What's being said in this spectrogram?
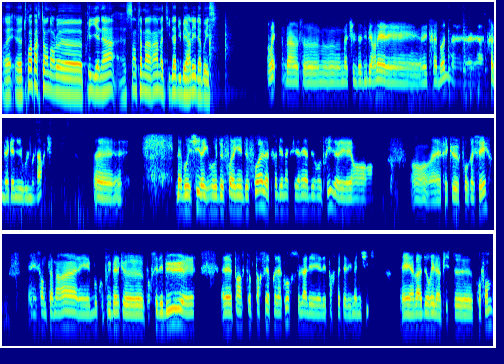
Ouais, euh, trois partants dans le prix d'Iéna Santa Marin, Mathilda Duberlet, La Boétie. Oui, ben, Mathilde Dubernet, elle est, elle est très bonne. Elle a très bien gagné le Wool Monarch. Euh, la elle a couru deux fois, elle a gagné deux fois. Elle a très bien accéléré à deux reprises. Elle, est en, en, elle fait que progresser. Et Santa Marin, elle est beaucoup plus belle que pour ses débuts. Elle n'avait pas un scope parfait après la course. Là, elle est, elle est parfaite, elle est magnifique. Et elle va adorer la piste euh, profonde.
